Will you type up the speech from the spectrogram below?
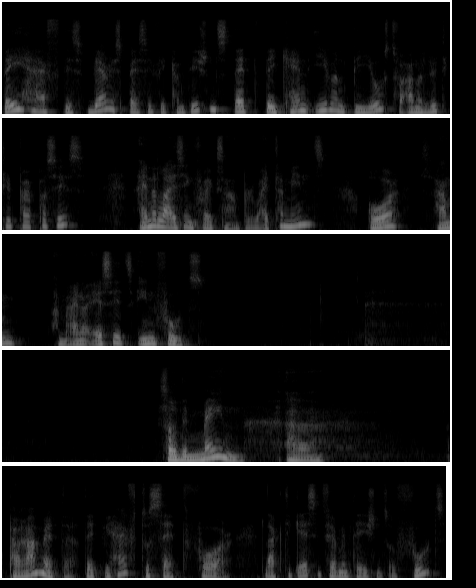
they have these very specific conditions that they can even be used for analytical purposes, analyzing, for example, vitamins or some amino acids in foods. So the main uh, parameter that we have to set for lactic acid fermentations of foods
